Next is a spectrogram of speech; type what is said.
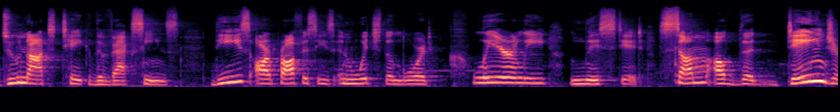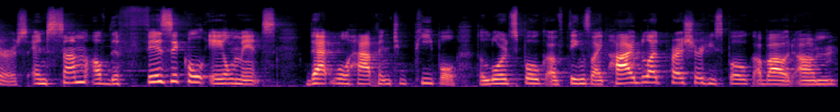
Do Not Take the Vaccines. These are prophecies in which the Lord clearly listed some of the dangers and some of the physical ailments that will happen to people. The Lord spoke of things like high blood pressure, He spoke about um,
